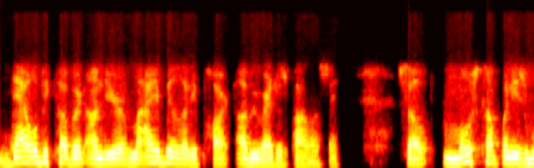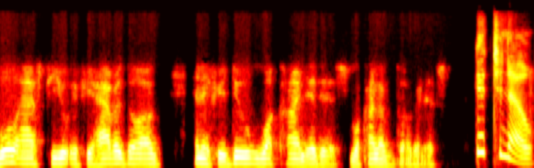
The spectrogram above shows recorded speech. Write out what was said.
That will be covered under your liability part of your renter's policy. So most companies will ask you if you have a dog, and if you do, what kind it is, what kind of dog it is. Good to know.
